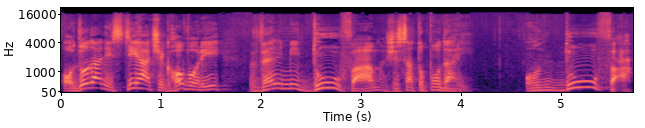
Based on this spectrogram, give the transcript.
o dodaní stíhaček hovorí, veľmi dúfam, že sa to podarí. On dúfa.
